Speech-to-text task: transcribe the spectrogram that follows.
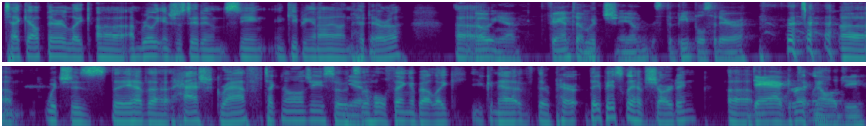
tech out there. Like uh, I'm really interested in seeing and keeping an eye on Hedera. Uh, oh yeah, Fantom. which- you know, it's the people's Hedera. um, which is they have a hash graph technology. So it's Yeah. the whole thing about like you can have their par- they basically have sharding. Uh, DAG technology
